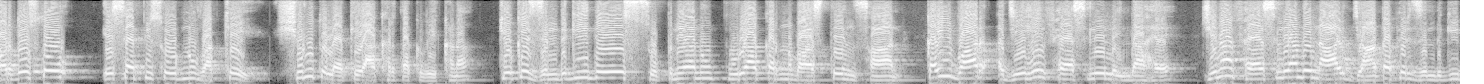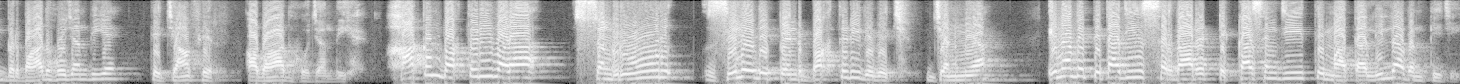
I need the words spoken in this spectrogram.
ਔਰ ਦੋਸਤੋ ਇਸ ਐਪੀਸੋਡ ਨੂੰ ਵਾਕਈ ਸ਼ੁਰੂ ਤੋਂ ਲੈ ਕੇ ਆਖਰ ਤੱਕ ਵੇਖਣਾ, ਕਿਉਂਕਿ ਜ਼ਿੰਦਗੀ ਦੇ ਸੁਪਨਿਆਂ ਨੂੰ ਪੂਰਾ ਕਰਨ ਵਾਸਤੇ ਇਨਸਾਨ ਕਈ ਵਾਰ ਅਜਿਹੇ ਫੈਸਲੇ ਲੈਂਦਾ ਹੈ, ਜਿਨ੍ਹਾਂ ਫੈਸਲਿਆਂ ਦੇ ਨਾਲ ਜਾਂ ਤਾਂ ਫਿਰ ਜ਼ਿੰਦਗੀ ਬਰਬਾਦ ਹੋ ਜਾਂਦੀ ਹੈ ਤੇ ਜਾਂ ਫਿਰ ਆਬਾਦ ਹੋ ਜਾਂਦੀ ਹੈ। ਹਾਕਮ ਬਖਤੜੀ ਵਾਲਾ ਸੰਗਰੂਰ ਜ਼ਿਲ੍ਹੇ ਦੇ ਪਿੰਡ ਬਖਤੜੀ ਦੇ ਵਿੱਚ ਜਨਮਿਆ। ਇਹਨਾਂ ਦੇ ਪਿਤਾ ਜੀ ਸਰਦਾਰ ਟਿੱਕਾ ਸਿੰਘ ਜੀ ਤੇ ਮਾਤਾ ਲੀਲਾਵੰਤੀ ਜੀ।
